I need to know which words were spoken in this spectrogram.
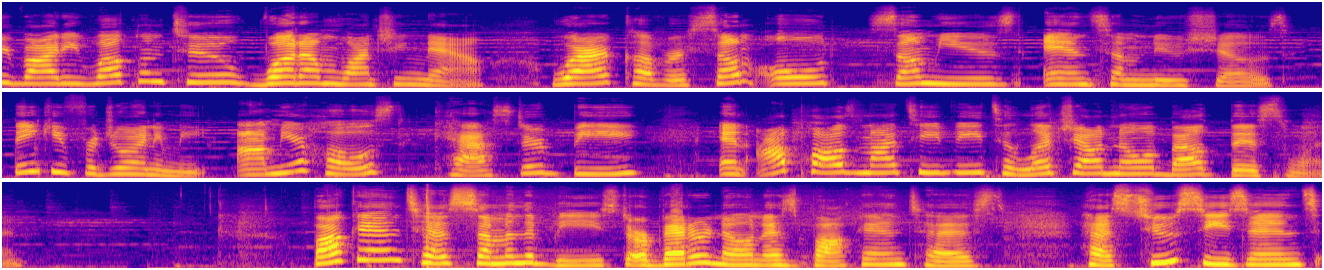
everybody. Welcome to What I'm Watching Now, where I cover some old, some used, and some new shows. Thank you for joining me. I'm your host, Castor B, and I'll pause my TV to let y'all know about this one. Baka and Test Summon the Beast, or better known as Baka and Test, has two seasons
